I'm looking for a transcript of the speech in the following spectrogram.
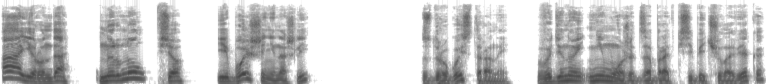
А, ерунда, нырнул, все, и больше не нашли. С другой стороны, водяной не может забрать к себе человека,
